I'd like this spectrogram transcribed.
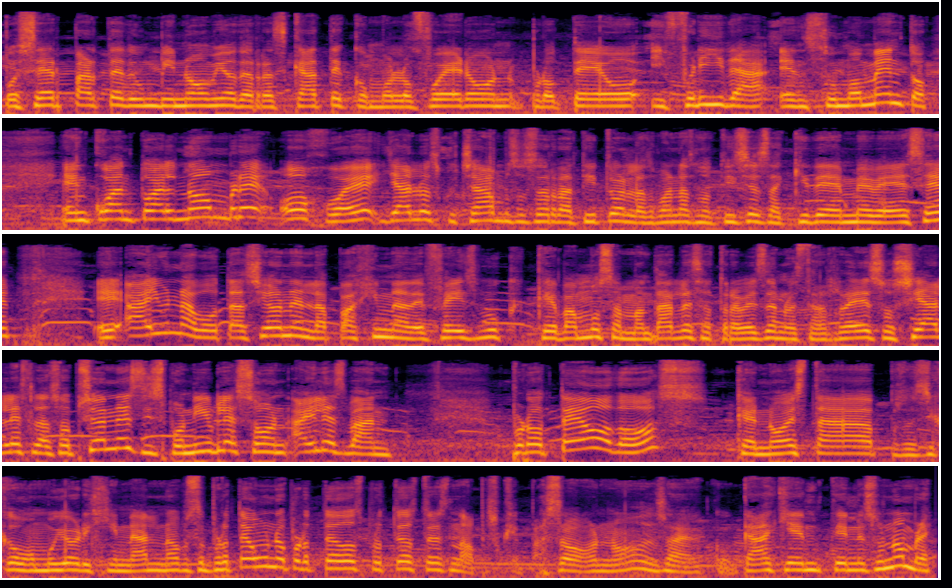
pues ser parte de un binomio de rescate como lo fueron Proteo y Frida en su momento. En cuanto al nombre, ojo, ya lo escuchábamos hace ratito en las buenas noticias aquí de MBS, hay una votación en la página de Facebook que vamos a mandarles a través de nuestras redes sociales. Las opciones disponibles son, ahí les van. Proteo 2, que no está pues así como muy original, ¿no? Pues Proteo 1, Proteo 2, Proteo 3, no, pues qué pasó, ¿no? O sea, cada quien tiene su nombre.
